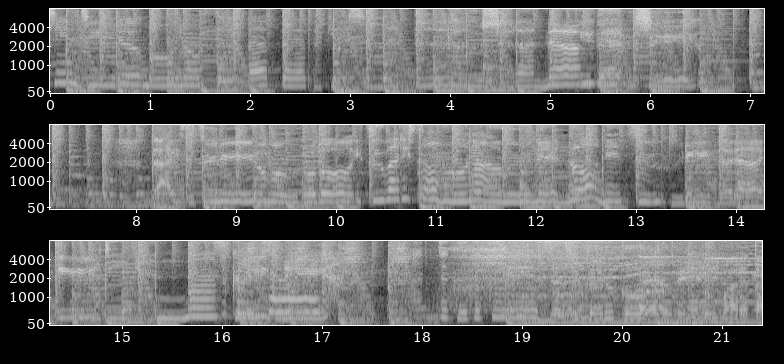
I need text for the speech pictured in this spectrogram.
信じるものすべて抱きしめてがむしゃらな遺伝子大切に思うほど偽りそうな胸の熱振り払い次元なスクイズにトゥクトゥクつけることで生まれた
